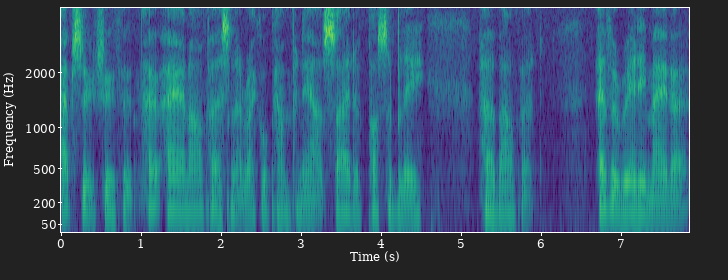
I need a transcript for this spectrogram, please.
absolute truth. That no A and R person at a record company outside of possibly Herb Alpert ever really made a,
